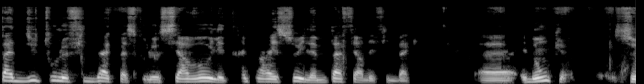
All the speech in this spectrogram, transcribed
pas du tout le feedback parce que le cerveau, il est très paresseux, il aime pas faire des feedbacks. Euh, et donc, ce,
